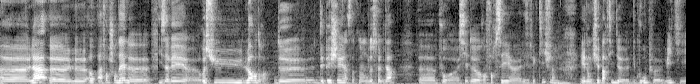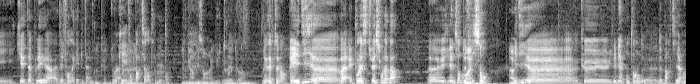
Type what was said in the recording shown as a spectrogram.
Euh, là, euh, le, oh, à Fort euh, ils avaient reçu l'ordre de dépêcher un certain nombre de soldats euh, pour essayer de renforcer euh, les effectifs. Mhm. Et donc, il fait partie de- du groupe, euh, lui, qui, qui est appelé à défendre la capitale. Voilà. Ils vont partir dans très peu de temps. La garnison réduite. Exactement. Et il dit, euh, voilà, et pour la situation là-bas, euh, il a une sorte de Ouais. frisson. Ah il dit euh, qu'il est bien content de, de partir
